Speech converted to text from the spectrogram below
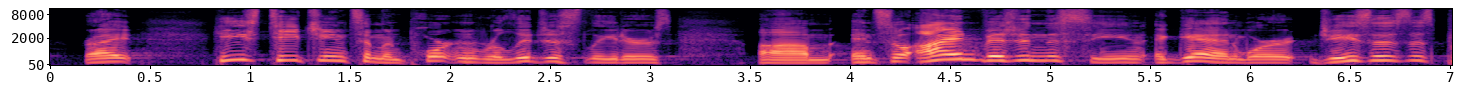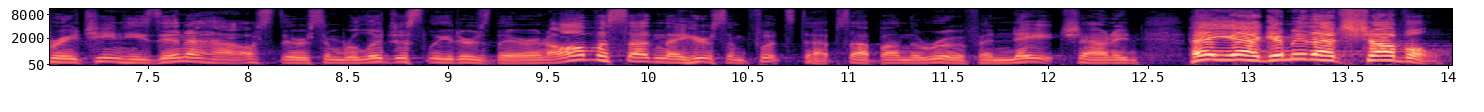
right? He's teaching some important religious leaders um, and so I envision this scene again where Jesus is preaching. He's in a house. There are some religious leaders there. And all of a sudden, they hear some footsteps up on the roof. And Nate shouting, Hey, yeah, give me that shovel.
